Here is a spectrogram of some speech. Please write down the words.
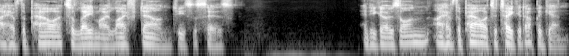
I have the power to lay my life down, Jesus says. And he goes on, I have the power to take it up again.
